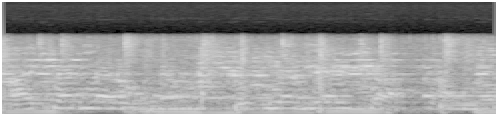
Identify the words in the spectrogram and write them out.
I can't let him. Look at the anchor.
